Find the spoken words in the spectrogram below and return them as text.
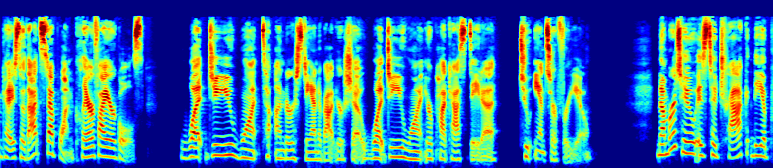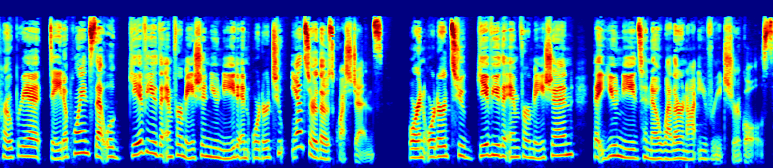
Okay. So that's step one, clarify your goals. What do you want to understand about your show? What do you want your podcast data to answer for you? Number two is to track the appropriate data points that will give you the information you need in order to answer those questions or in order to give you the information that you need to know whether or not you've reached your goals.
